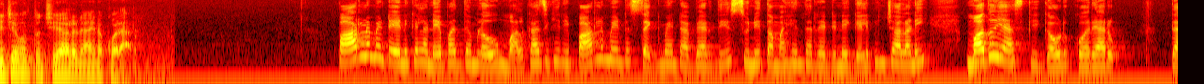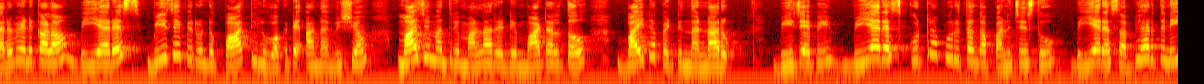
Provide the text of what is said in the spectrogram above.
విజయవంతం చేయాలని ఆయన కోరారు. పార్లమెంట్ ఎన్నికల నేపథ్యంలో మల్కాజిగిరి పార్లమెంటు సెగ్మెంట్ అభ్యర్థి సునీత మహేందర్ రెడ్డిని గెలిపించాలని మధు యాస్కి గౌడ్ కోరారు. తెర వెనుకాల బీఆర్ఎస్ బీజేపీ రెండు పార్టీలు ఒకటే అన్న విషయం మాజీ మంత్రి మల్లారెడ్డి మాటలతో బయట పెట్టిందన్నారు బీజేపీ బీఆర్ఎస్ కుట్రపూరితంగా పనిచేస్తూ బీఆర్ఎస్ అభ్యర్థిని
